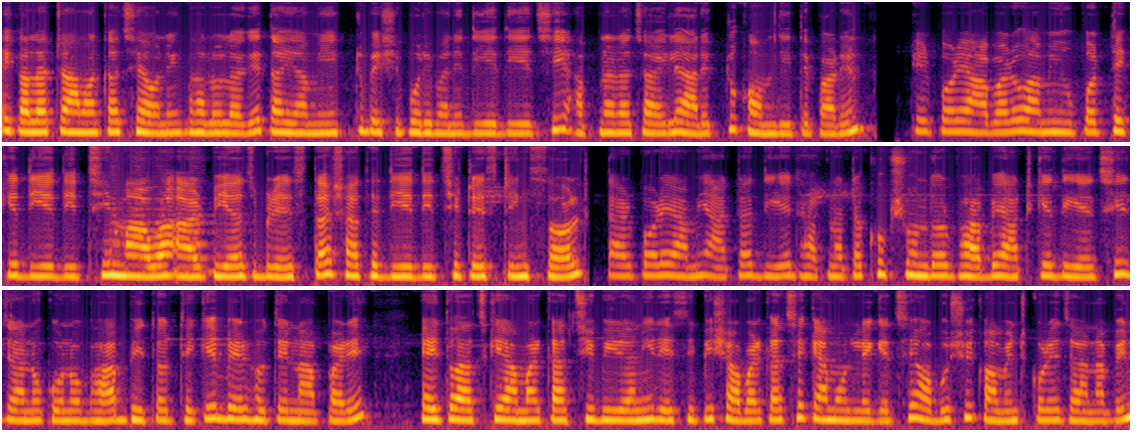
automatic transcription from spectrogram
এই কালারটা আমার কাছে অনেক ভালো লাগে, তাই আমি একটু বেশি পরিমাণে দিয়ে দিয়েছি। আপনারা চাইলে আরেকটু কম দিতে পারেন। এরপরে আবারও আমি উপর থেকে দিয়ে দিচ্ছি মাওয়া আর পেঁয়াজ ব্রেস্তা, সাথে দিয়ে দিচ্ছি টেস্টিং সল্ট তারপরে আমি আটা দিয়ে ঢাকনাটা খুব সুন্দরভাবে আটকে দিয়েছি, যেন কোনো ভাব ভিতর থেকে বের হতে না পারে। এই তো আজকে আমার কাচ্চি বিরিয়ানি রেসিপি সবার কাছে কেমন লেগেছে অবশ্যই কমেন্ট করে জানাবেন।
